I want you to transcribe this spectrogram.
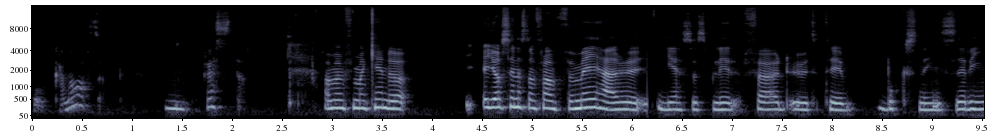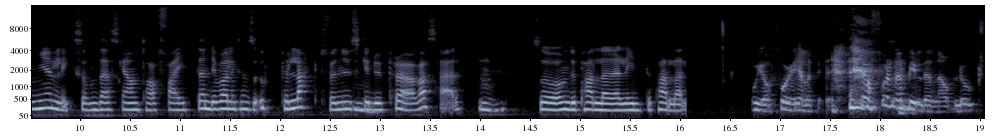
på kalaset, Mm. på festen. Ja men för man kan ändå Jag ser nästan framför mig här hur Jesus blir förd ut till boxningsringen liksom. Där ska han ta fighten. Det var liksom så upplagt för nu ska Mm. du prövas här. Mm. Så om du pallar eller inte pallar. Och jag får ju hela tiden, jag får den här bilden av Luke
